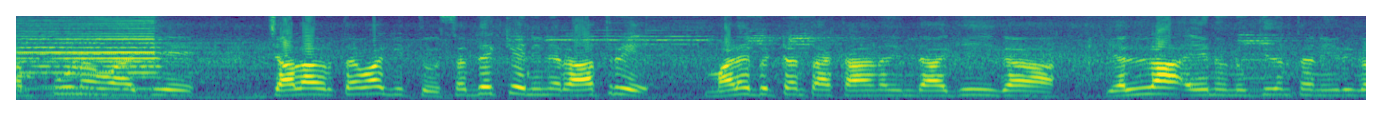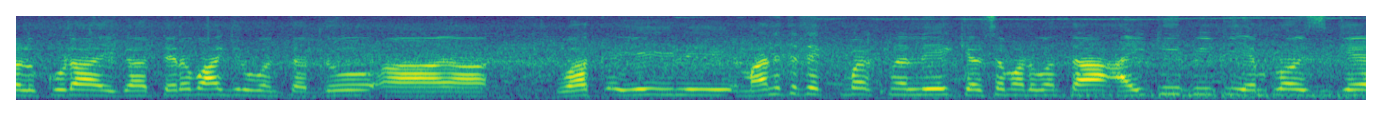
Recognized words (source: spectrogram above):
ಸಂಪೂರ್ಣವಾಗಿ ಜಾಲಾವೃತವಾಗಿತ್ತು. ಸದ್ಯಕ್ಕೆ ನಿನ್ನೆ ರಾತ್ರಿ ಮಳೆ ಬಿಟ್ಟಂಥ ಕಾರಣದಿಂದಾಗಿ ಈಗ ಎಲ್ಲ ಏನು ನುಗ್ಗಿದಂಥ ನೀರುಗಳು ಕೂಡ ಈಗ ತೆರವಾಗಿರುವಂಥದ್ದು ವರ್ಕ್ ಇಲ್ಲಿ ಮಾನ್ಯತೆ ಟೆಕ್ ಪಾರ್ಕ್ನಲ್ಲಿ ಕೆಲಸ ಮಾಡುವಂಥ ಐ ಟಿ ಬಿ ಟಿ ಎಂಪ್ಲಾಯೀಸ್ಗೆ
